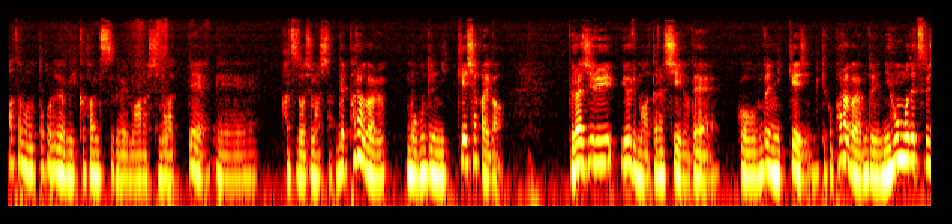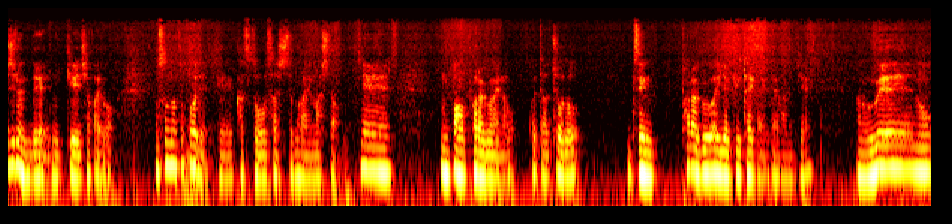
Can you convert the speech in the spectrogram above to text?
あとのところでは3日間ずつぐらい回らせてもらって、えー活動しました。でパラグアイも本当に日系社会がブラジルよりも新しいのでこう本当に日系人っていうかパラグアイは本当に日本語で通じるんで日系社会は。そんなところで、えー活動をさせてもらいました。で、まあ、パラグアイのこういったちょうど全パラグアイ野球大会みたいな感じであの上の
